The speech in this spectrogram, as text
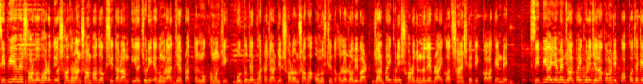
সিপিএমের সর্বভারতীয় সাধারণ সম্পাদক সীতারাম ইয়েচুরি এবং রাজ্যের প্রাক্তন মুখ্যমন্ত্রী বুদ্ধদেব ভট্টাচার্যের স্মরণ সভা অনুষ্ঠিত হল রবিবার জলপাইগুড়ি ষড়যন্ত্রদেব রায়কথ সাংস্কৃতিক কলাকেন্দ্রে। সিপিআইএমের জলপাইগুড়ি জেলা কমিটির পক্ষ থেকে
